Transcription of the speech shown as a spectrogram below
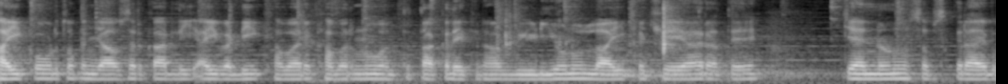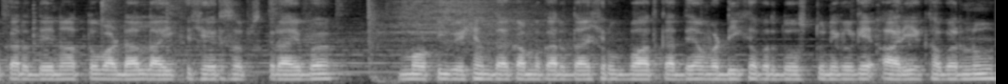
ਹਾਈ ਕੋਰਟ ਤੋਂ ਪੰਜਾਬ ਸਰਕਾਰ ਲਈ ਆਈ ਵੱਡੀ ਖਬਰ। ਖਬਰ ਨੂੰ ਅੰਤ ਤੱਕ ਦੇਖਣਾ ਵੀਡੀਓ ਨੂੰ ਲਾਈਕ ਸ਼ੇਅਰ ਅਤੇ ਚੈਨਲ ਨੂੰ ਸਬਸਕ੍ਰਾਈਬ ਕਰ ਦੇਣਾ। ਤੁਹਾਡਾ ਲਾਈਕ ਸ਼ੇਅਰ ਸਬਸਕ੍ਰਾਈਬ ਮੋਟੀਵੇਸ਼ਨ ਦਾ ਕੰਮ ਕਰਦਾ। ਸ਼ੁਰੂਆਤ ਕਰਦੇ ਹਾਂ। ਵੱਡੀ ਖਬਰ ਦੋਸਤੋ, ਨਿਕਲ ਕੇ ਆ ਰਹੀ ਹੈ ਖਬਰ ਨੂੰ।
